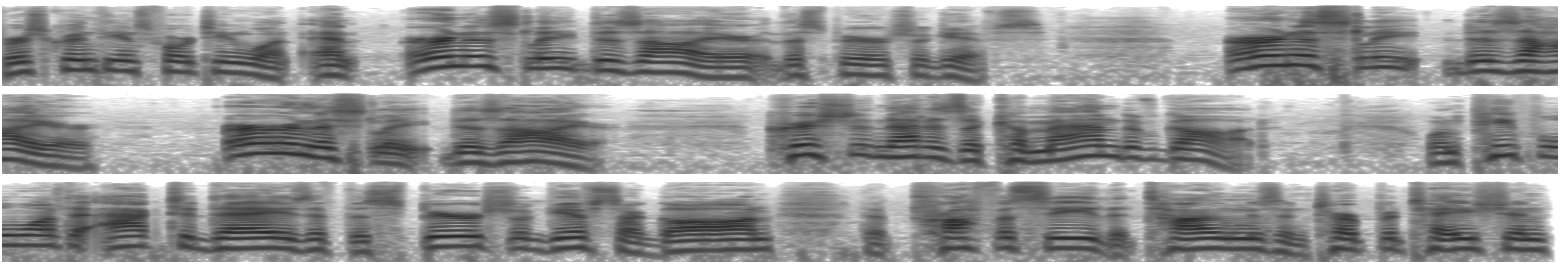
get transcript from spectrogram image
1 Corinthians 14:1 and earnestly desire the spiritual gifts. Earnestly desire, earnestly desire. Christian, that is a command of God. When people want to act today as if the spiritual gifts are gone, the prophecy, the tongues, interpretation,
